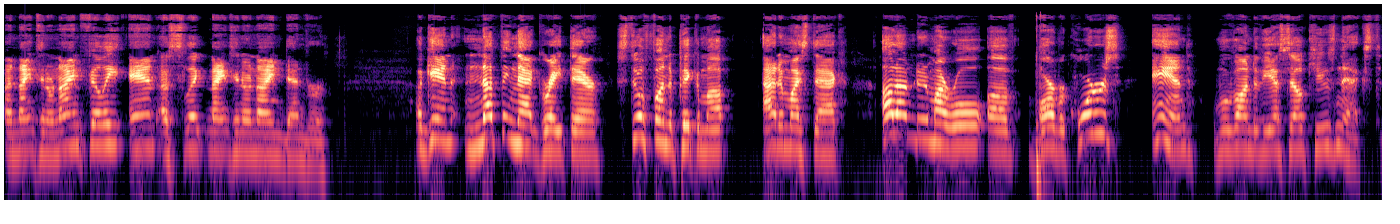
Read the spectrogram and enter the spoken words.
a 1909 Philly, and a slick 1909 Denver. Again, nothing that great there. Still fun to pick them up, add in my stack. I'll add them to my roll of Barber quarters, and we'll move on to the SLQs next.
